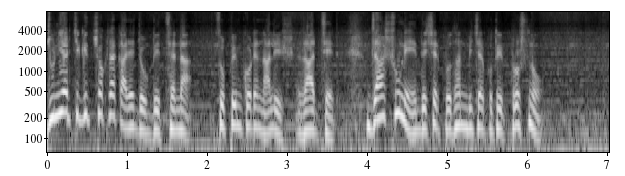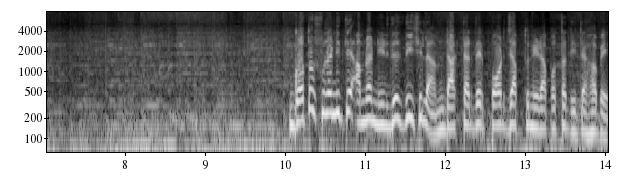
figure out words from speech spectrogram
জুনিয়র চিকিৎসকরা কাজে যোগ দিচ্ছেন না। সুপ্রিম কোর্টে নালিশ রাজ্যের। যা শুনে দেশের প্রধান বিচারপতির প্রশ্ন গত শুনানিতে আমরা নির্দেশ দিয়েছিলাম ডাক্তারদের পর্যাপ্ত নিরাপত্তা দিতে হবে।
